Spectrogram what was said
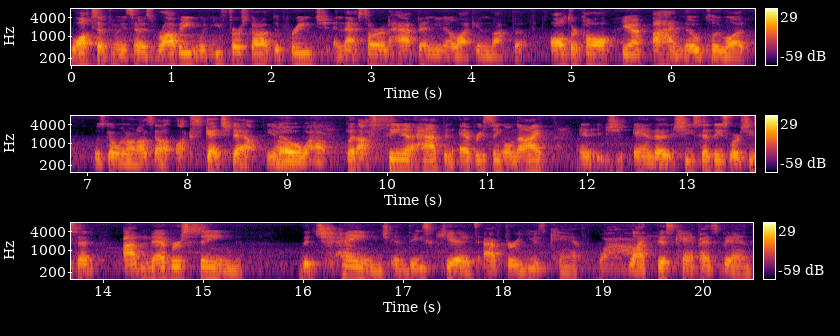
Walks up to me and says, "Robbie, when you first got up to preach and that started to happen, you know, like in like the altar call, Yeah. I had no clue what was going on. I was got like sketched out, you Oh know." wow. but I've seen it happen every single night. And she, and uh, she said these words. She said, "I've never seen the change in these kids after a youth camp Wow. like this camp has been,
